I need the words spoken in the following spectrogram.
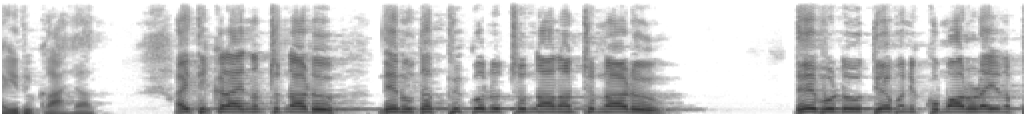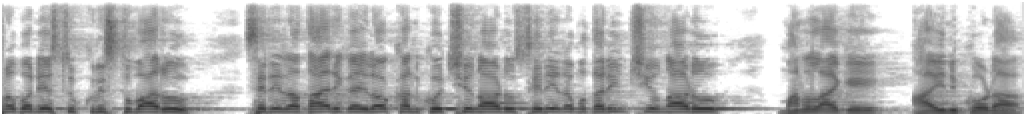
ఐదు గాయాలు. అయితే ఇక్కడ ఆయన అంటున్నాడు నేను దప్పికొనుచున్నాను అంటున్నాడు దేవుడు దేవుని కుమారుడైన ప్రభనేసు క్రీస్తు వారు శరీరధారిగా ఈ లోకానికి వచ్చి ఉన్నాడు శరీరము ధరించి ఉన్నాడు. మనలాగే ఆయన కూడా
